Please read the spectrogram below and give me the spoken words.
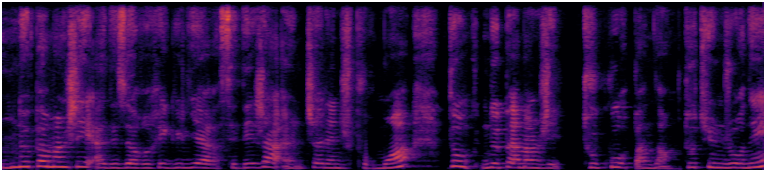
ne pas manger à des heures régulières, c'est déjà un challenge pour moi. Donc, ne pas manger tout court pendant toute une journée,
